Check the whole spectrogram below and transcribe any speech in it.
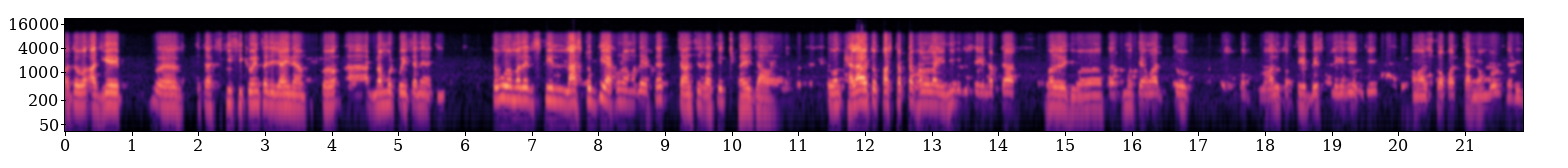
হয়তো আজকে এটা কি সিকোয়েন্স আছে জানি না আট নম্বর পজিশনে আছি। তবু আমাদের স্টিল লাস্ট অব্দি এখনও আমাদের একটা চান্সেস আছে ছয়ে যাওয়ার। এবং খেলা হয়তো ফার্স্ট হাফটা ভালো লাগেনি, কিন্তু সেকেন্ড হাফটা ভালো হয়েছে। তার মধ্যে আমার তো ভালো সব থেকে বেস্ট লেগেছে হচ্ছে আমার স্টপার চার নম্বর দ্যাট ইজ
